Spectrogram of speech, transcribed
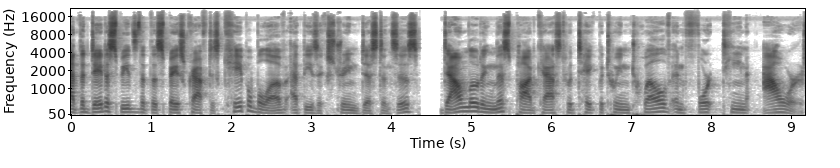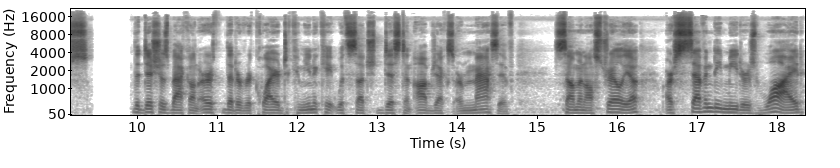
At the data speeds that the spacecraft is capable of at these extreme distances, downloading this podcast would take between 12 and 14 hours. The dishes back on Earth that are required to communicate with such distant objects are massive. Some in Australia are 70 meters wide,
